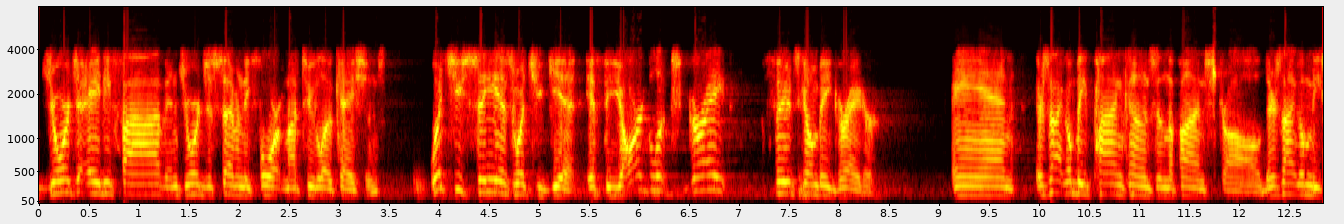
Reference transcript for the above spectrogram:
Georgia 85 and Georgia 74 at my two locations. What you see is what you get. If the yard looks great, food's going to be greater. And there's not going to be pine cones in the pine straw. There's not going to be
